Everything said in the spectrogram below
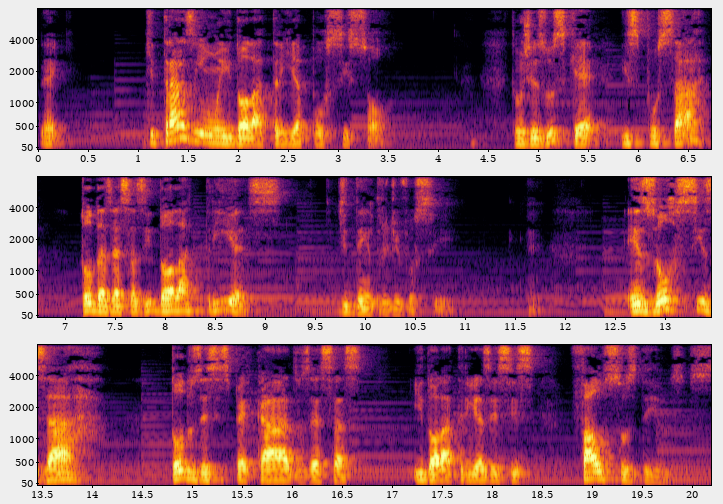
né, que trazem uma idolatria por si só. Então Jesus quer expulsar todas essas idolatrias de dentro de você. Né? Exorcizar todos esses pecados, essas idolatrias, esses falsos deuses.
